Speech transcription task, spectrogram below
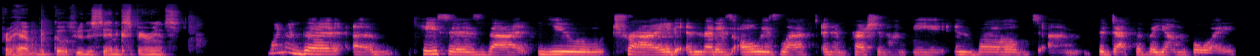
from having to go through the same experience. One of the um, cases that you tried and that has always left an impression on me involved um, the death of a young boy,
